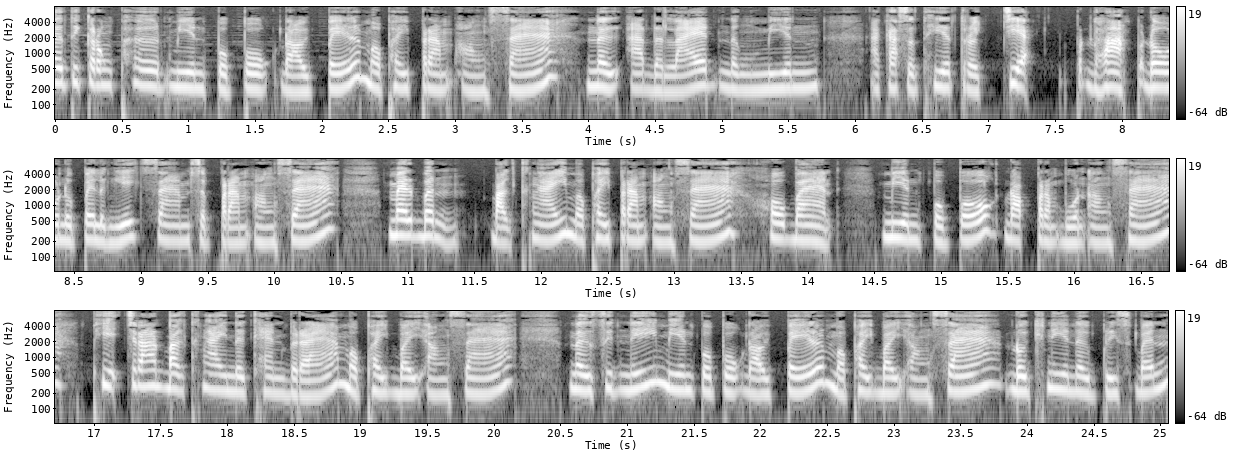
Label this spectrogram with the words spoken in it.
នៅទីក្រុងផឺតមានពពកដោយពេល25អង្សា នៅអាដាលេដនឹងមានអាកាសធាតុត្រជាក់ផ្លាស់ប្ដូរនៅពេលល្ងាច35អង្សាមែលប៊នបើកថ្ងៃ25អង្សា Hobart មានពពក19អង្សាភាគច្រើនបើកថ្ងៃនៅ Canberra 23អង្សា នៅ Sydney មានពពកដោយពេល23អង្សា ដូចគ្នានៅ Brisbane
